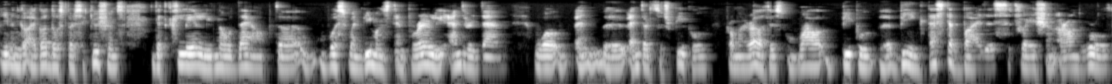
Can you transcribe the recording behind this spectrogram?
even I got those persecutions that clearly, no doubt, uh, was when demons temporarily entered them, well, and uh, entered such people from my relatives, while people uh, being tested by this situation around the world,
